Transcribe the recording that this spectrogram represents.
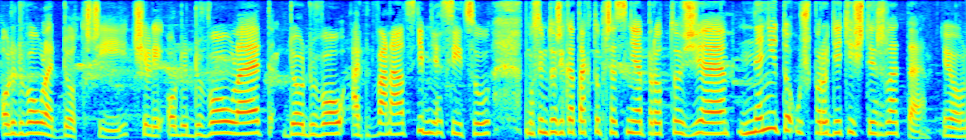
od dvou let do tří, čili od dvou let do dvou a dvanácti měsíců, musím to říkat takto přesně, protože není to už pro děti čtyřleté. Jo?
